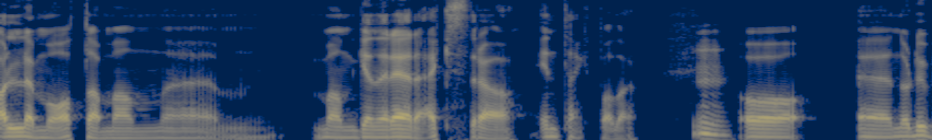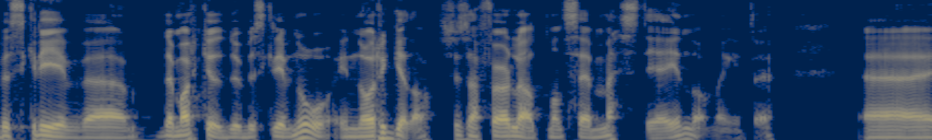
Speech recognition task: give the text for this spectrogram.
alle måter man, eh, man genererer ekstra inntekt på det. Mm. Og Eh, når du beskriver eh, det markedet du beskriver nå, i Norge, da, syns jeg føler at man ser mest i eiendom, egentlig. Eh,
